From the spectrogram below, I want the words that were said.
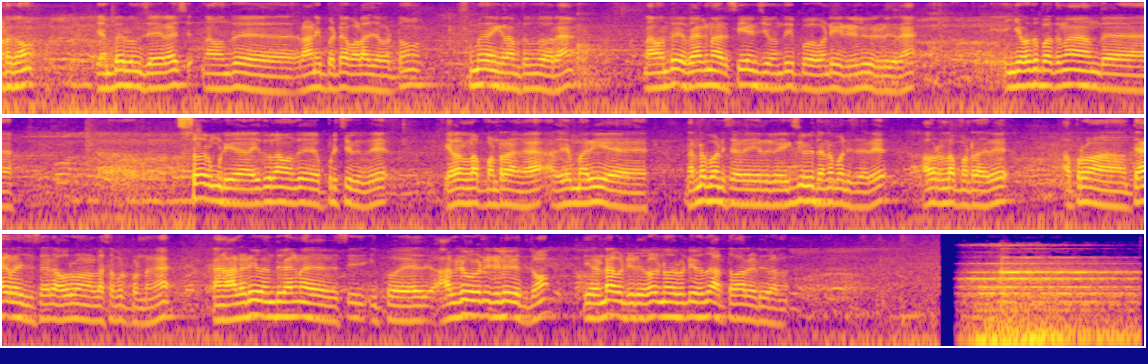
வணக்கம். என் பேர் வந்து ஜெயராஜ். நான் வந்து ராணிப்பேட்டை வாலாஜா வட்டம் சுமதானி கிராமத்துலேருந்து வரேன். நான் வந்து வேகனார் சிஎன்ஜி வந்து இப்போ வண்டி டெலிவரி எடுக்கிறேன். இங்கே வந்து பார்த்தோன்னா அந்த ஸ்டோர்முடைய இதெல்லாம் வந்து பிடிச்சிருக்குது. எல்லாம் பண்ணுறாங்க அதே மாதிரி தண்டபாணி சார் எனக்கு எக்ஸிக்யூட்டிவ் தண்டபாணி சார் அவர் நல்லா பண்ணுறாரு அப்புறம் தியாகராஜ் சார் அவரும் நல்லா சப்போர்ட் பண்ணாங்க. நாங்கள் ஆல்ரெடி வந்து வேகனார் சி இப்போ ஆல்ரெடி ஒரு வண்டி டெலிவரி எடுத்துட்டோம். இது ரெண்டாவது வண்டி எடுக்கிறோம். இன்னொரு வண்டி வந்து அடுத்த வாரம் எடுக்கிறாங்க.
